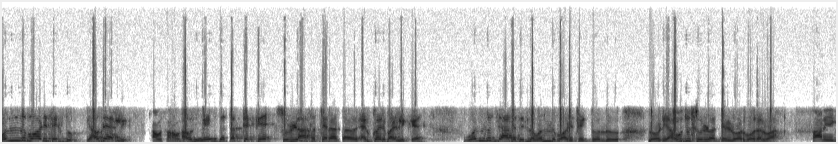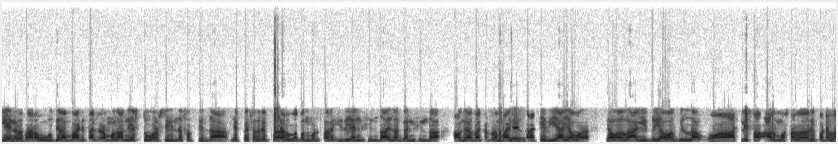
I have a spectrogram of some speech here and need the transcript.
ಒಂದು ಬಾಡಿ ತೆಗೆದು ಯಾವುದೇ ಆಗ್ಲಿ. ಹೌದು ಸರ್ ಹೌದು. ಅವನು ಹೇಳಿದ ಸತ್ಯಕ್ಕೆ ಸುಳ್ಳ ಸತ್ಯನ ಅಂತ ಎನ್ಕ್ವೈರಿ ಮಾಡ್ಲಿಕ್ಕೆ ಒಂದು ಜಾಗದಿಂದ ಒಂದು ಬಾಡಿ ತೆಗೆದು ಒಂದು ನೋಡಿ ಹೌದು ಸುಳ್ಳು ಅಂತ ಹೇಳಿ ನೋಡ್ಬೋದಲ್ವಾ? ಸರ್ ಈಗ ಏನಿಲ್ಲ ಸರ್ ಊತಿರೋ ಬಾಡಿ ತಗೊಂಬಂದ ಅವ್ನು ಎಷ್ಟು ವರ್ಷದಿಂದ ಸತ್ತಿದ್ದ? ಎಫ್ ಎಸ್ ಎಲ್ ರಿಪೋರ್ಟ್ ಎಲ್ಲ ಬಂದ್ಬಿಡ್ತಾರೆ ಇದು ಹೆಂಗಸಿಂದ ಇಲ್ಲ ಗಂಡಸಿಂದ? ಅವ್ನು ಹೇಳ್ತಕ್ಕಂಥ? ಮಾಹಿತಿ ಕರೆಕ್ಟ್ ಇದೆಯಾ? ಯಾವಾಗ ಯಾವಾಗ ಆಗಿದ್ದು ಯಾವಾಗ ಬಿಲ್ಲ at least almost all report ಎಲ್ಲ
